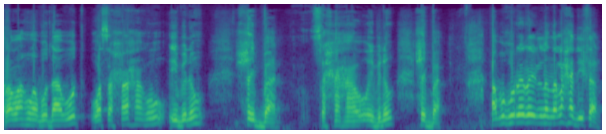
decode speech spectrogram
رواه أبو داود وصححه ابن حبان صححه ابن حبان അബു ഹുറയിൽ നിന്നുള്ള ഹദീസാണ്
